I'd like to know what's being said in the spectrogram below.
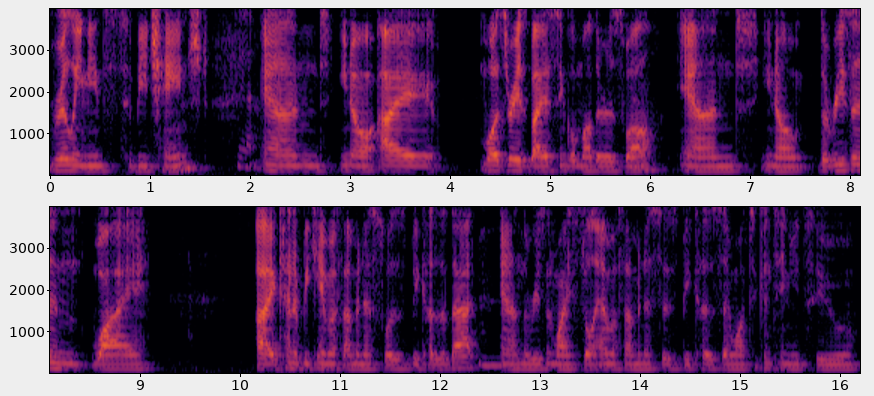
really needs to be changed Yeah. And, you know, I was raised by a single mother as well. And, you know, the reason why I kind of became a feminist was because of that. Mm-hmm. And the reason why I still am a feminist is because I want to continue to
